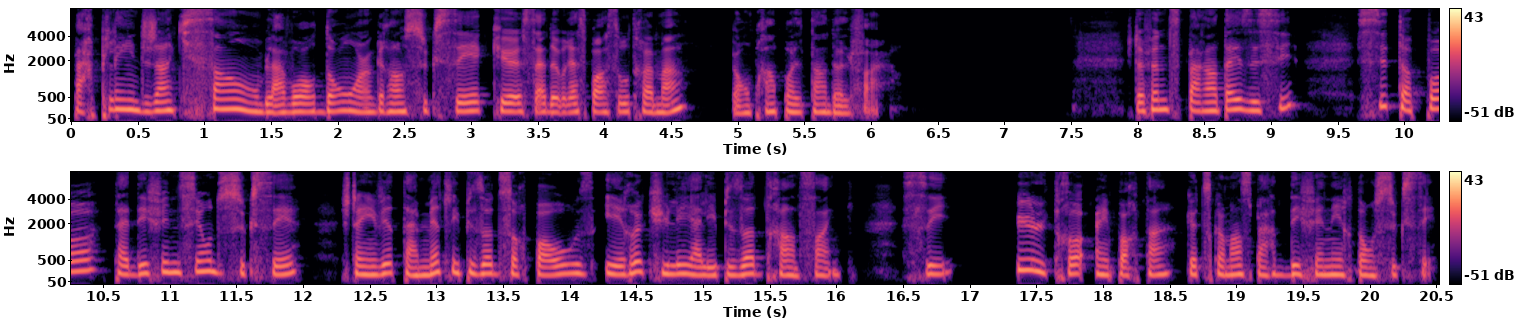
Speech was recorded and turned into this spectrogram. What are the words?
par plein de gens qui semblent avoir donc un grand succès que ça devrait se passer autrement, ben, on ne prend pas le temps de le faire. Je te fais une petite parenthèse ici. Si tu n'as pas ta définition du succès, je t'invite à mettre l'épisode sur pause et reculer à l'épisode 35. C'est ultra important que tu commences par définir ton succès.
